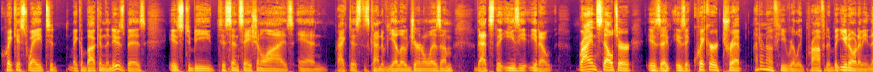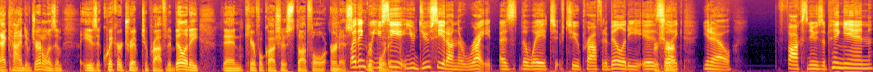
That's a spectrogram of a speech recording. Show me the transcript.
quickest way to make a buck in the news biz is to be to sensationalize and practice this kind of yellow journalism. That's the easy, you know, Brian Stelter is a is a quicker trip. I don't know if he really profited, but you know what I mean. That kind of journalism is a quicker trip to profitability than careful, cautious, thoughtful, earnest. Well, I think what you see, you do see it on the right as the way to, to profitability is sure. like, you know, Fox News opinion,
